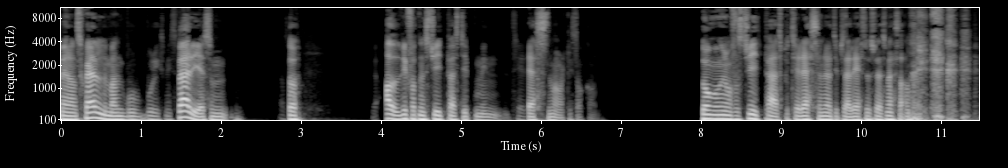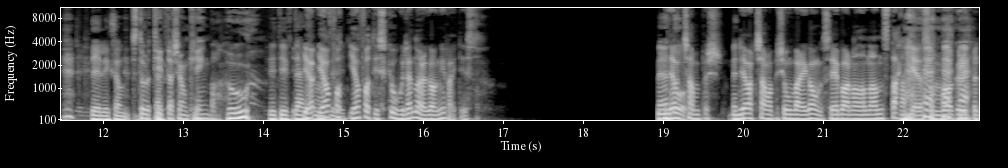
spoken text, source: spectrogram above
Medan själv när man bor, bor liksom i Sverige som, alltså, jag har aldrig fått en streetpass typ på min 3DS när man varit i Stockholm. De gånger man får streetpass på 3DS är det typ såhär Retrospelsmässan. det är liksom, Står och tittar sig omkring bara, Who? det är typ jag, jag, har fått, jag har fått i skolan några gånger faktiskt. Men det, har varit samma men- det har varit samma person varje gång. Så det är bara någon annan stackare som har gått ut med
